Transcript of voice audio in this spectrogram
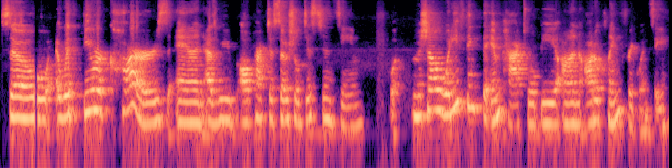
So, with fewer cars, and as we all practice social distancing, what, Michelle, what do you think the impact will be on auto claim frequency?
